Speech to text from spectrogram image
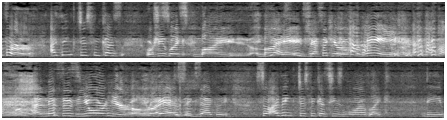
with her. I think just because Or she's like my my Yes, age. She's a hero for me. and this is your hero, right? Yes, exactly. So I think just because he's more of like the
